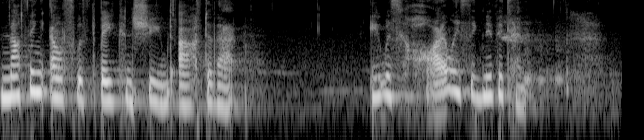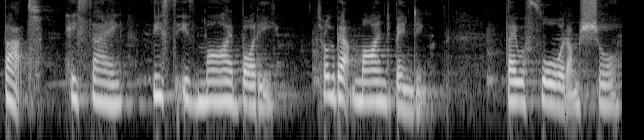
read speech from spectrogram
Nothing else was to be consumed after that. It was highly significant. But he's saying, This is my body. Talk about mind bending. They were floored, I'm sure.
